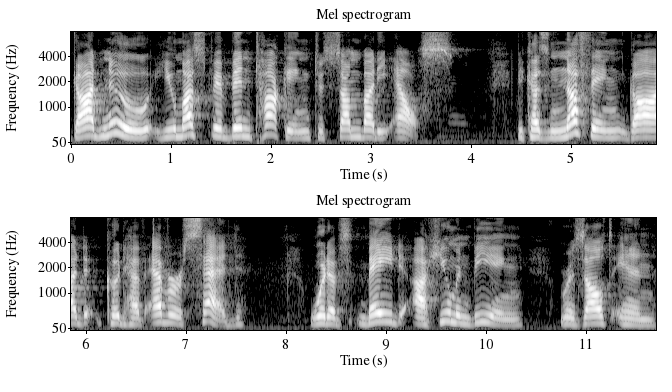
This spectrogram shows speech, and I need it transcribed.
God knew you must have been talking to somebody else because nothing God could have ever said would have made a human being result in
